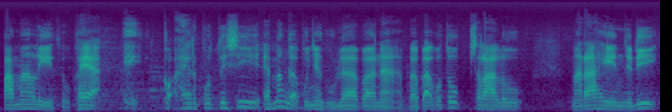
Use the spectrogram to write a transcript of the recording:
Pamali itu kayak eh kok air putih sih? Emang nggak punya gula apa? Nah bapakku tuh selalu marahin. Jadi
